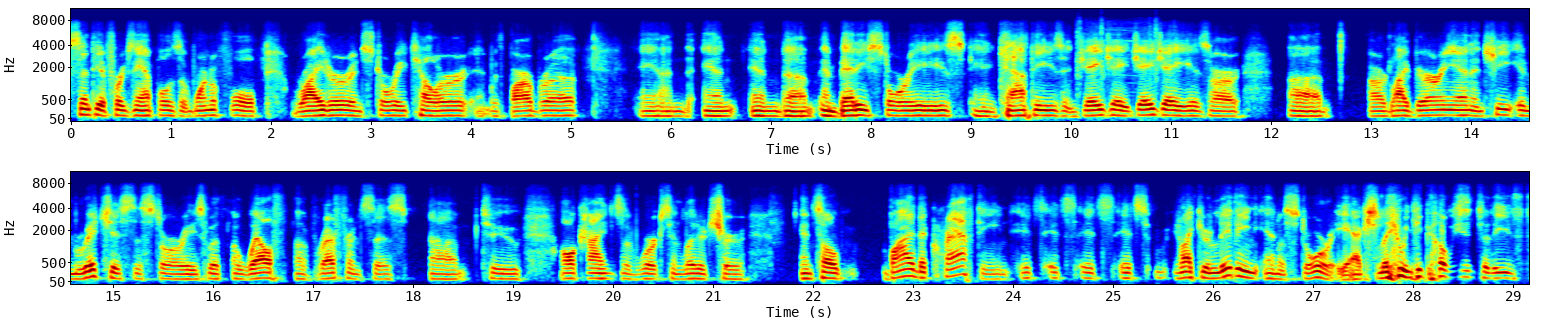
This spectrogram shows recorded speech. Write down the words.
Cynthia, for example, is a wonderful writer and storyteller, and with Barbara, and and and um, and Betty's stories, and Kathy's, and JJ. JJ is our uh, our librarian, and she enriches the stories with a wealth of references um, to all kinds of works in literature and so by the crafting it's it's it's it's like you're living in a story actually when you go into these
